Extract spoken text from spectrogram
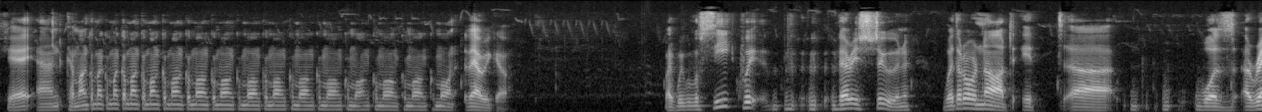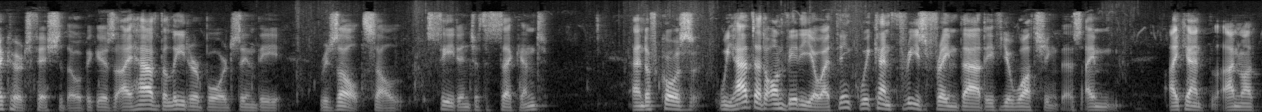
Okay, and come on, come on, come on, come on, come on, come on, come on, come on, come on, come on, come on, come on, come on, come on, come on, come on. There we go. But we will see very soon whether or not it uh, was a record fish, though, because I have the leaderboards in the results. I'll see it in just a second. And of course, we have that on video. I think we can freeze frame that if you're watching this. I'm, I can't. I'm not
